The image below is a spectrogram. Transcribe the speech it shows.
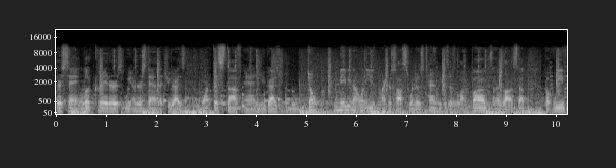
They're saying, look, creators, we understand that you guys want this stuff and you guys don't maybe not want to use Microsoft's Windows 10 because there's a lot of bugs and there's a lot of stuff, but we've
